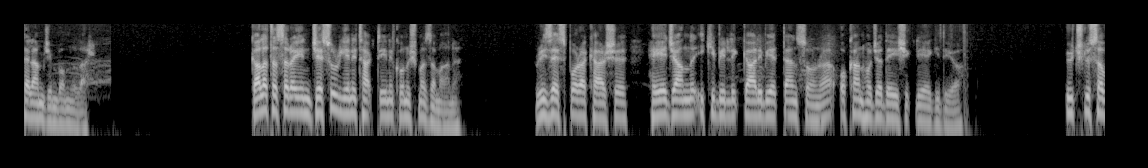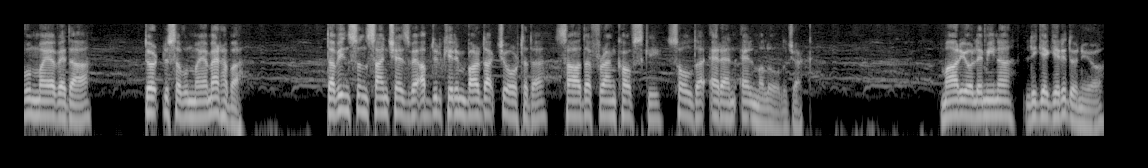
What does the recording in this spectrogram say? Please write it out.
Selam cimbomlular. Galatasaray'ın cesur yeni taktiğini konuşma zamanı. Rizespor'a karşı heyecanlı 2-1'lik galibiyetten sonra Okan Hoca değişikliğe gidiyor. Üçlü savunmaya veda, dörtlü savunmaya merhaba. Davinson Sanchez ve Abdülkerim Bardakçı ortada, sağda Frankowski, solda Eren Elmalı olacak. Mario Lemina lige geri dönüyor.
